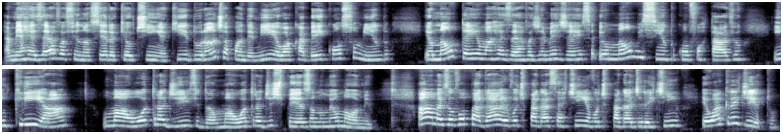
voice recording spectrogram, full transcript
a minha reserva financeira que eu tinha aqui durante a pandemia, eu acabei consumindo. Eu não tenho uma reserva de emergência, eu não me sinto confortável em criar uma outra dívida, uma outra despesa no meu nome. Ah, mas eu vou pagar, eu vou te pagar certinho, eu vou te pagar direitinho. Eu acredito.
